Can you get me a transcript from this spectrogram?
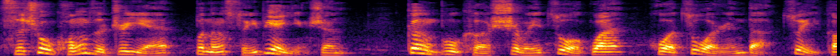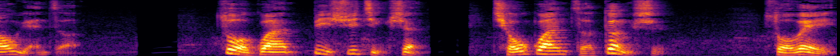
此处孔子之言不能随便引申。更不可视为做官或做人的最高原则。做官必须谨慎，求官则更是。所谓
